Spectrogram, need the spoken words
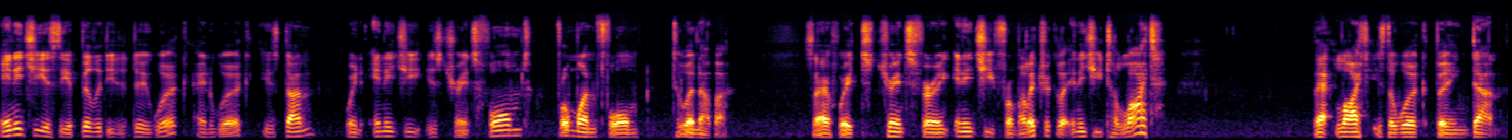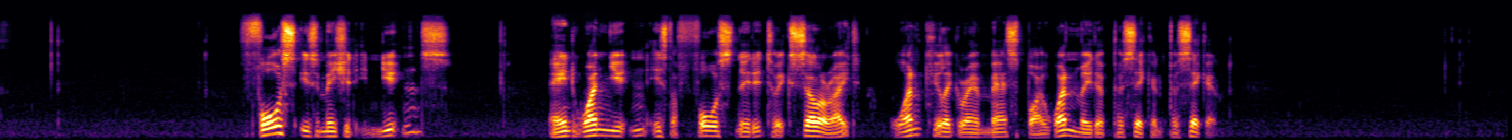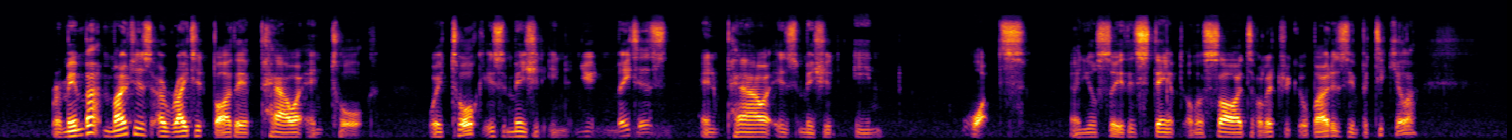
Energy is the ability to do work, and work is done when energy is transformed from one form to another. So if we're transferring energy from electrical energy to light, that light is the work being done. Force is measured in newtons, and one newton is the force needed to accelerate one kilogram mass by one meter per second per second. Remember, motors are rated by their power and torque, where torque is measured in newton meters and power is measured in watts. And you'll see this stamped on the sides of electrical motors in particular.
